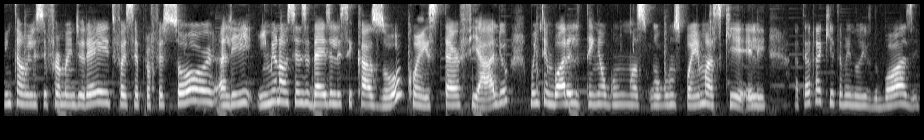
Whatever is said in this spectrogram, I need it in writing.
Então, ele se formou em direito, foi ser professor. Ali, em 1910, ele se casou com a Esther Fialho, muito embora ele tenha algumas, alguns poemas que ele. Até tá aqui também no livro do Bose,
